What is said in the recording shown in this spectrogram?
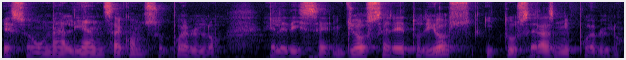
eso, una alianza con su pueblo. Él le dice, yo seré tu Dios y tú serás mi pueblo.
